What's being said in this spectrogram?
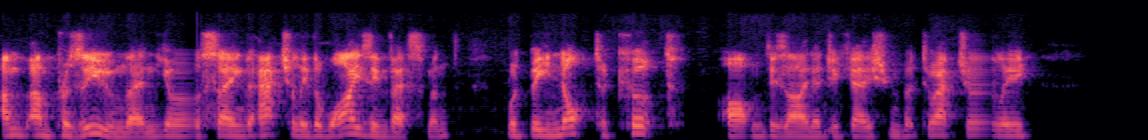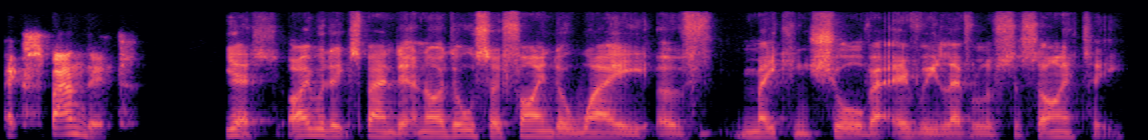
I'm, I'm presume then you're saying that actually the wise investment would be not to cut art and design education, but to actually expand it. Yes, I would expand it. And I'd also find a way of making sure that every level of society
